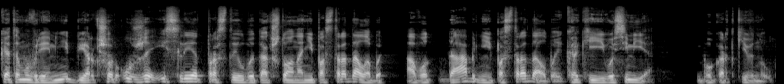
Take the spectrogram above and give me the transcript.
К этому времени Беркшир уже и след простыл бы так, что она не пострадала бы, а вот Дабни пострадал бы, как и его семья. Богарт кивнул.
